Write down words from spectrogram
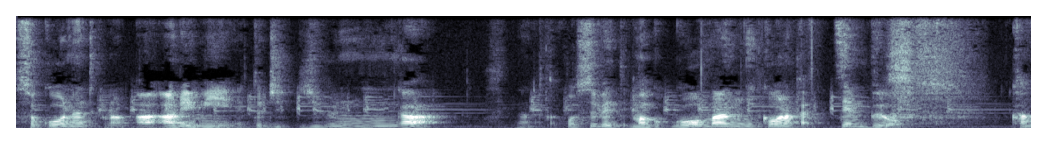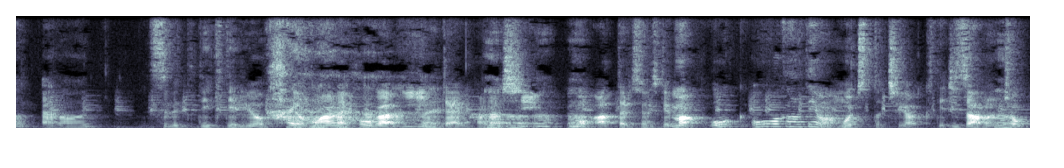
そこをなんていうかなあある意味、えっと、じ自分がなんとかこう全て、まあ、ご傲慢にこうなんか全部をかんあの全てできてるよって思わない方がいいみたいな話もあったりするんですけど、まあ、大大枠のテーマはもうちょっと違くて実はあの、ちょ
